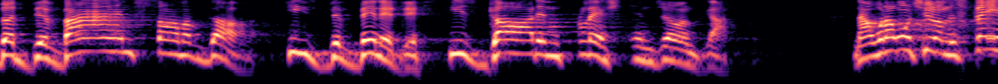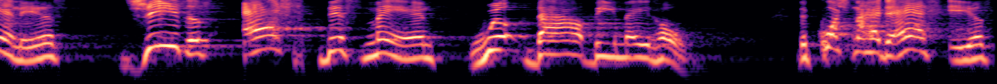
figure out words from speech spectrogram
the divine Son of God. He's divinity, He's God in flesh in John's gospel. Now, what I want you to understand is Jesus asked this man, Wilt thou be made whole? The question I had to ask is,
